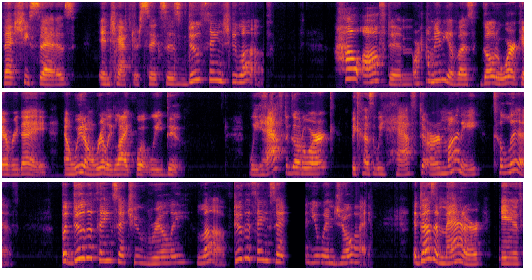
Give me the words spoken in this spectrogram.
that she says in chapter six is do things you love. How often or how many of us go to work every day and we don't really like what we do? We have to go to work because we have to earn money to live. But do the things that you really love, do the things that you enjoy. It doesn't matter if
